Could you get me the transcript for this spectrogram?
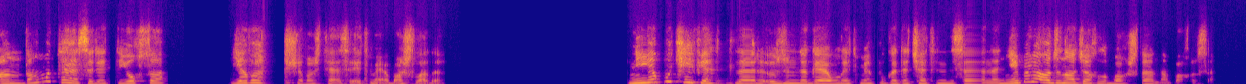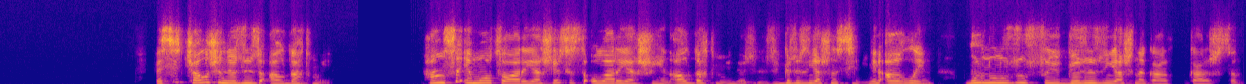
anda mı təsir etdi, yoxsa yavaş-yavaş təsir etməyə başladı? Niyə bu keyfiyyətləri özündə qəbul etmək bu qədər çətindir sənə? Niyə belə acınacaqlı baxışlarla baxırsan? Və siz çalışın özünüzü aldatmayın. Hansı emosiyaları yaşayırsınızsa onları yaşayın. Aldatmayın özünüzü. Gözünüzün yaşını silməyin. Yəni ağlayın. Burnunuzun suyu gözünüzün yaşına qar qarışsın.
